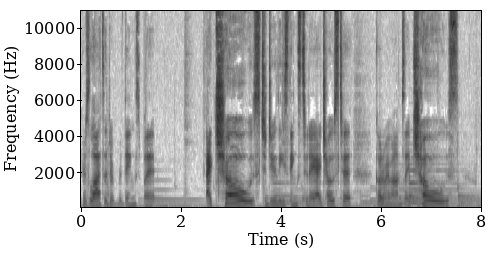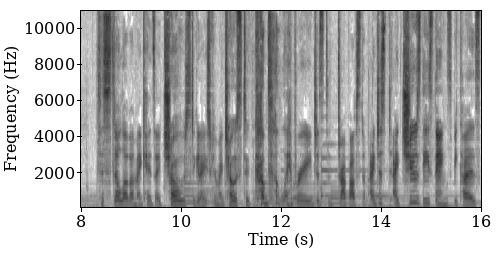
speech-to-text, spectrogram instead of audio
There's lots of different things, but I chose to do these things today. I chose to go to my mom's. I chose to still love on my kids. I chose to get ice cream. I chose to come to the library just to drop off stuff. I just I choose these things because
